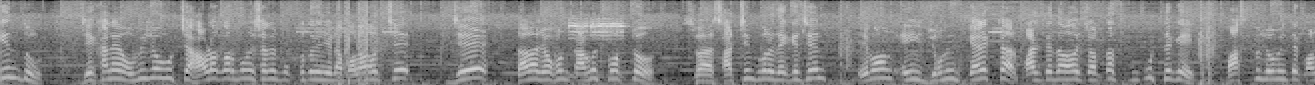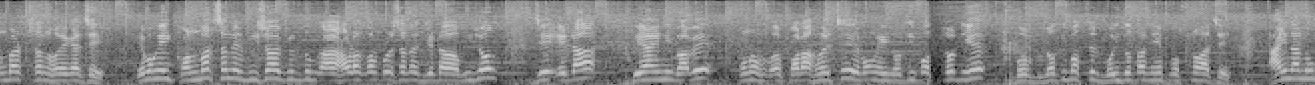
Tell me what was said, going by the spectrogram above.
কিন্তু যেখানে অভিযোগ উঠছে হাওড়া কর্পোরেশনের পক্ষ থেকে যেটা বলা হচ্ছে যে তারা যখন কাগজপত্র সার্চিং করে দেখেছেন এবং এই জমির ক্যারেক্টার পাল্টে দেওয়া হয়েছে, অর্থাৎ পুকুর থেকে বাস্তু জমিতে কনভার্সন হয়ে গেছে এবং এই কনভার্সনের বিষয়ে কিন্তু হাওড়া কর্পোরেশনের যেটা অভিযোগ যে এটা বেআইনিভাবে কোনো করা হয়েছে এবং এই নথিপত্র নিয়ে নথিপত্রের বৈধতা নিয়ে প্রশ্ন আছে। আইনানুগ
